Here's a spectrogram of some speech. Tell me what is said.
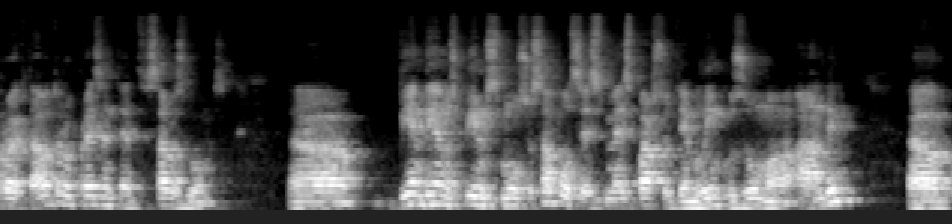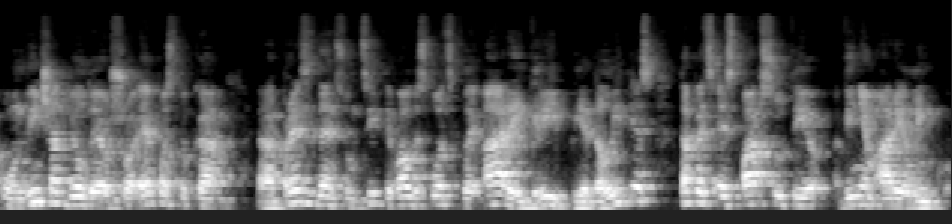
projekta autoru, prezentēt savas domas. Vienu dienu pirms mūsu sapulces mēs pārsūtījām linku Zoom Andim, un viņš atbildēja uz šo e-pastu, ka prezidents un citi valdes locekļi arī grib piedalīties, tāpēc es pārsūtīju viņam arī linku.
